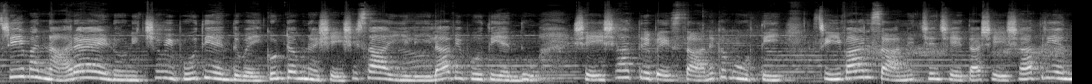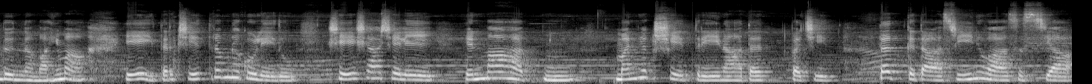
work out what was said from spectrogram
శ్రీమన్నారాయణు నిత్య విభూతి ఎందు వైకుంఠమున శేషసాయి లీలా విభూతి ఎందు శేషాద్రిపై స్థానికమూర్తి శ్రీవారి సాన్నిధ్యం చేత శేషాద్రి ఎందున్న మహిమ ఏ ఇతర క్షేత్రమునకు లేదు. శేషాచలే యన్మాహాత్మి మన్యక్షేత్రే నాతత్ క్వచిత్ తద్గత శ్రీనివాసస్య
